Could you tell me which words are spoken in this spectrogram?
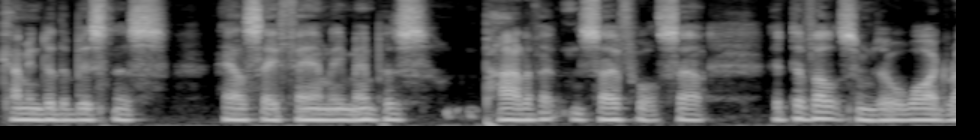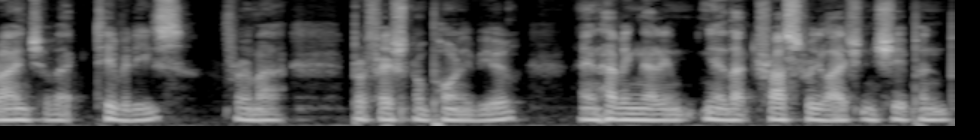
come into the business, how's their family members part of it, and so forth. So it develops into a wide range of activities from a professional point of view, and having that in you know that trust relationship and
